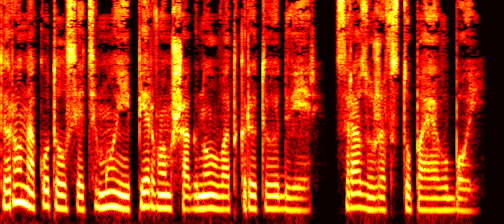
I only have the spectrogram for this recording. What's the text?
Терон окутался тьмой и первым шагнул в открытую дверь, сразу же вступая в бой.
